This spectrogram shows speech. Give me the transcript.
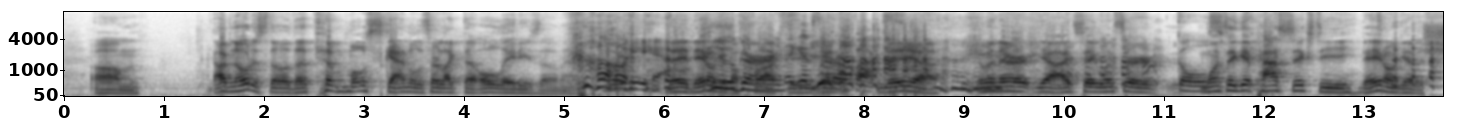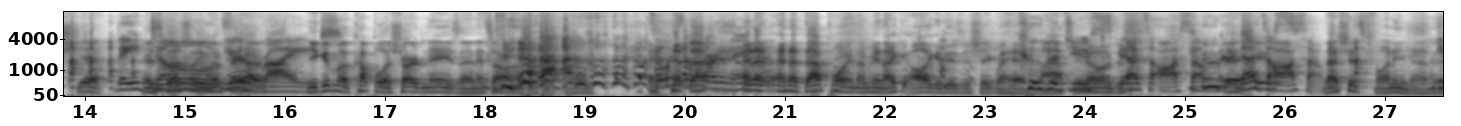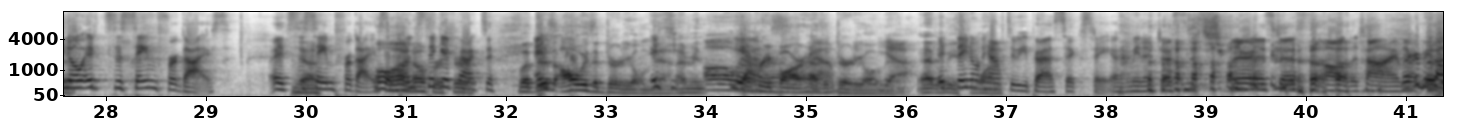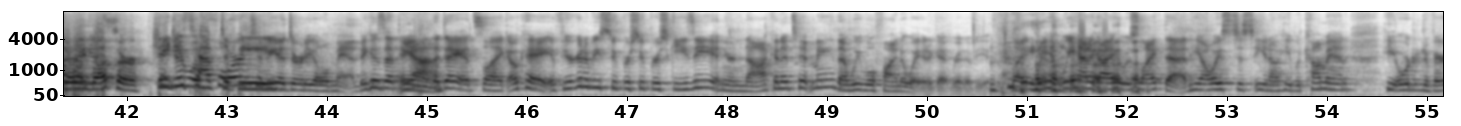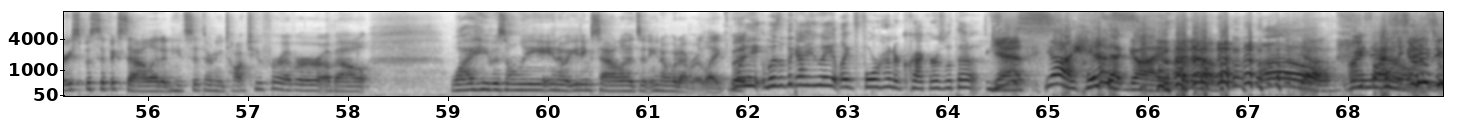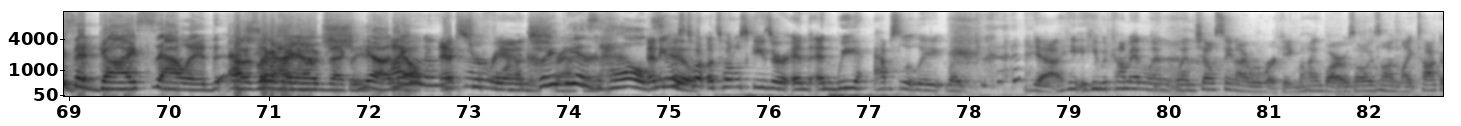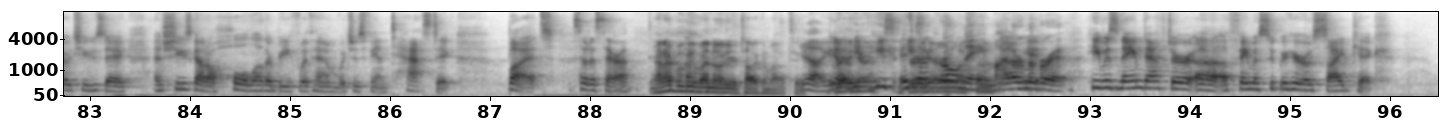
I've noticed though that the most scandalous are like the old ladies though, man. Oh yeah. They, they don't give a fuck. They dude. give zero fucks. They, yeah, when they're yeah, I'd say once they're Goals. once they get past sixty, they don't give a shit. They don't. You're right. You give them a couple of Chardonnays and it's on. and, It's always a that- Chardonnay. and, at, and at that point, I mean, I all I can do is just shake my head, and Cougar laugh, you know, juice. and just, That's awesome. Cougar That's juice. awesome. that shit's funny, man. You know, it's the same for guys. It's the Yeah. same for guys. Oh, Once I know they for get sure. back to, but there's always a dirty old man. I mean, Oh, Yeah. every bar has Yeah. a dirty old man. Yeah. At it, least they don't one. have to be past sixty. I mean, it just there is just all the time. There could be a they- dirty busser. They just have to afford be- a dirty old man because at the end of the day, it's like, okay, if you're going to be super super skeezy and you're not going to tip me, then we will find a way to get rid of you. Like we, we had a guy who was like that, and he always just you know he would come in, he ordered a very specific salad, and he'd sit there and he'd talk to you forever about why he was only you know eating salads and you know whatever like but Wait, was it the guy who ate like 400 crackers with it? Yes. Yeah, I hate that guy. I know Oh, Yeah. I know. As soon as you said guy salad, I was Extra like, I know exactly. Yeah, no. I don't know. Extra what kind of ranch. 400 Creepy as crackers. hell, and too. he was to- a total skeezer and and we absolutely like yeah he, he would come in when when chelsea and i were working behind the bar it was always on like taco tuesday and she's got a whole other beef with him which is fantastic but so does Sarah. And I believe I know who you're talking about too. Yeah, you Yeah, know, he- hair? he's- he's It's a a girl name. I don't remember he, it. he was named after a, a famous superhero sidekick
